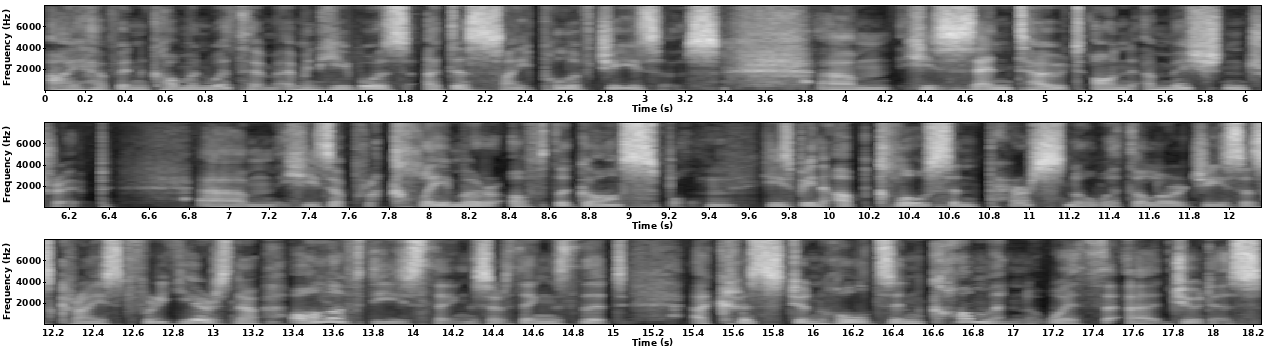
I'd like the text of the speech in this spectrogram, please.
I have in common with him. I mean, he was a disciple of Jesus. Um, he's sent out on a mission trip. Um, he's a proclaimer of the gospel. Hmm. He's been up close and personal with the Lord Jesus Christ for years. Now, all of these things are things that a Christian holds in common with uh, Judas.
